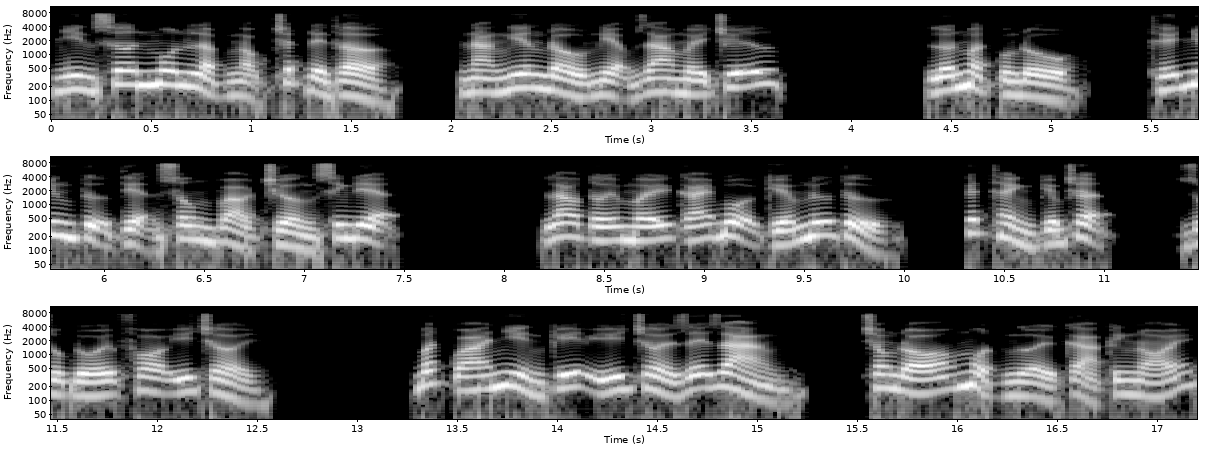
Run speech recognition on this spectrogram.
Nhìn sơn môn lập ngọc chất đền thờ, nàng nghiêng đầu niệm ra mấy chữ. Lớn mật cùng đồ, thế nhưng tự tiện xông vào trường sinh điện. Lao tới mấy cái bội kiếm nữ tử, kết thành kiếm trận, dục đối phó ý trời. Bất quá nhìn kỹ ý trời dễ dàng, trong đó một người cả kinh nói,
